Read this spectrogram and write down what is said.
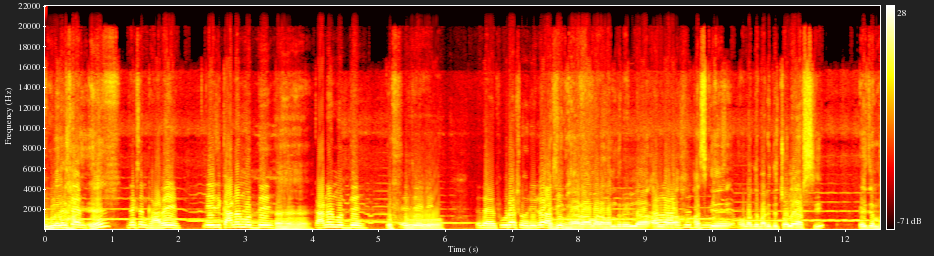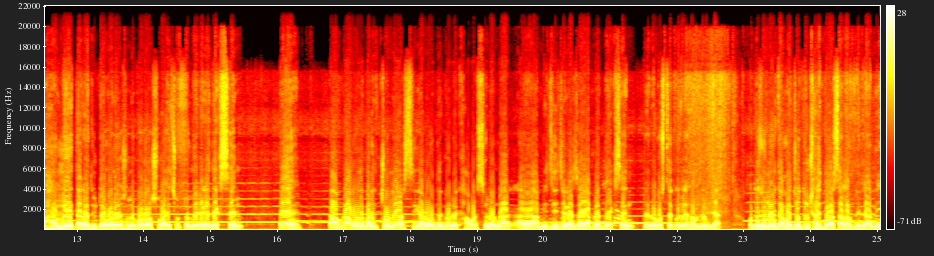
এগুলো দেখছেন? দেখছেন ঘাড়ে? এই যে কানের মধ্যে হ্যাঁ হ্যাঁ হ্যাঁ। কানের মধ্যে। এই যে পুরা শরীরও আছে। ভাইরা আমার আলহামদুলিল্লাহ আমরা আল্লাহ আজকে ওনাদের বাড়িতে চলে আসছি। এই যে মামে তারা দুইটা মানুষ আসলে বড় অসহায় ছোট্ট মেয়েটাকে দেখছেন। হ্যাঁ তা আমরা ওদের বাড়িতে চলে আসছি কারণ ওদের ঘরে খাবার ছিল না। আমি যে জায়গায় যাই আপনারা দেখছেন ব্যবস্থা করি আলহামদুলিল্লাহ। ওদের জন্য আমার যতটুকু সাহায্য আছে আলহামদুলিল্লাহ আমি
